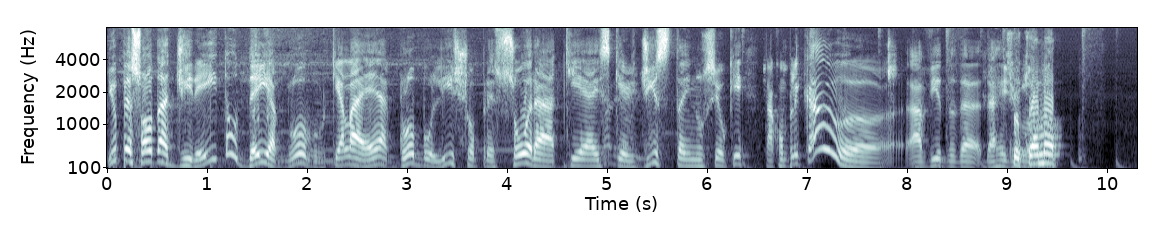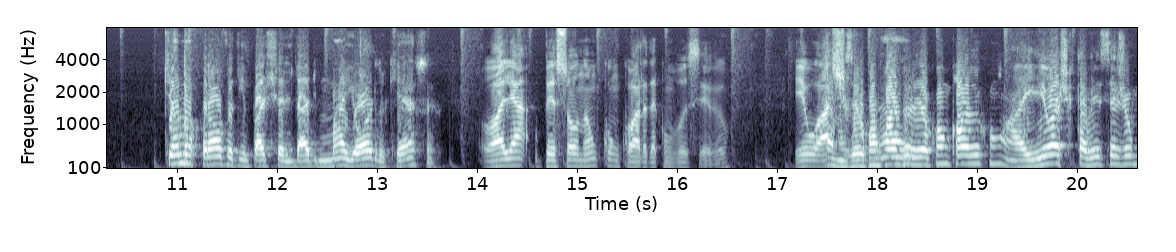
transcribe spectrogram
E o pessoal da direita odeia a Globo, porque ela é a globolixo opressora, que é esquerdista e não sei o que. Tá complicado a vida da, da Rede Você Globo. Quer uma, quer uma prova de imparcialidade maior do que essa? Olha, o pessoal não concorda com você, viu? Eu acho. É, mas eu concordo, eu concordo com. Aí eu acho que talvez seja um,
